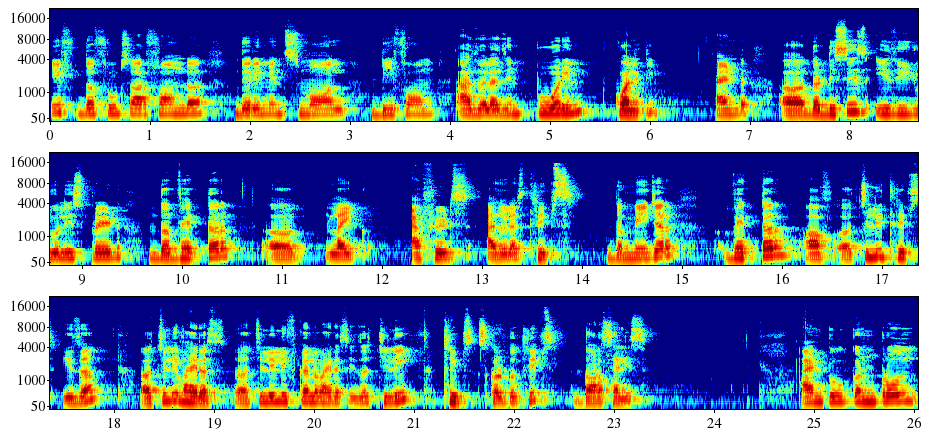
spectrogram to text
If the fruits are formed they remain small deformed as well as in poor in quality. And uh, the disease is usually spread the vector uh, like aphids as well as thrips. The major vector of uh, chili thrips is a uh, chili virus. Uh, chili leaf curl virus is a chili thrips scirtothrips dorsalis. And to control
